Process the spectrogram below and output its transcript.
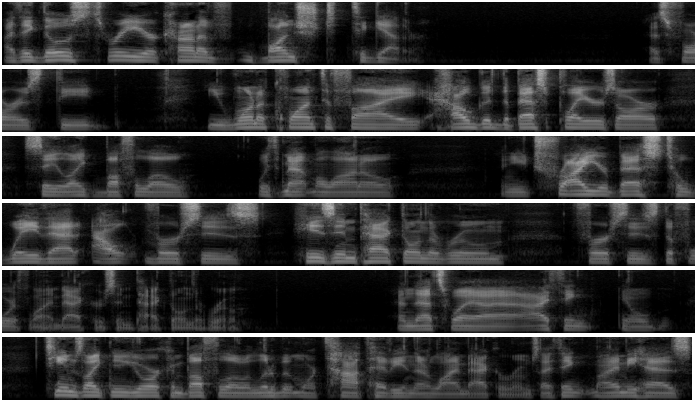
I think those three are kind of bunched together as far as the you want to quantify how good the best players are, say like Buffalo with Matt Milano and you try your best to weigh that out versus his impact on the room versus the fourth linebacker's impact on the room. And that's why I, I think, you know, teams like New York and Buffalo are a little bit more top heavy in their linebacker rooms. I think Miami has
